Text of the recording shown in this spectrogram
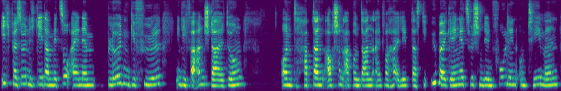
ich persönlich gehe dann mit so einem blöden Gefühl in die Veranstaltung und habe dann auch schon ab und dann einfach erlebt, dass die Übergänge zwischen den Folien und Themen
